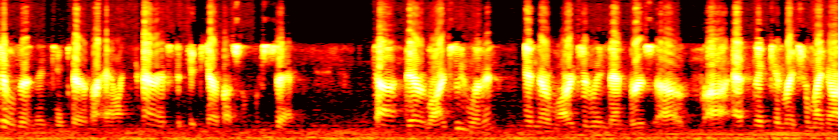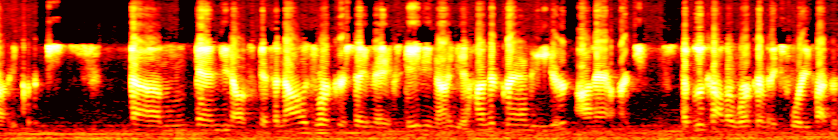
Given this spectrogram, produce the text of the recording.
children, they take care of our ailing parents, they take care of us when we're sick. Uh, they're largely women, and they're largely members of uh, ethnic and racial minority groups. Um, and, you know, if, if a knowledge worker, say, makes 80, 90, 100 grand a year on average, a blue collar worker makes 45 or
